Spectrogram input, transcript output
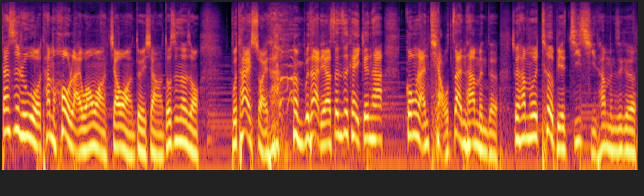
但是如果他们后来往往交往的对象都是那种。不太甩他们，不太理他，甚至可以跟他公然挑战他们的，所以他们会特别激起他们这个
